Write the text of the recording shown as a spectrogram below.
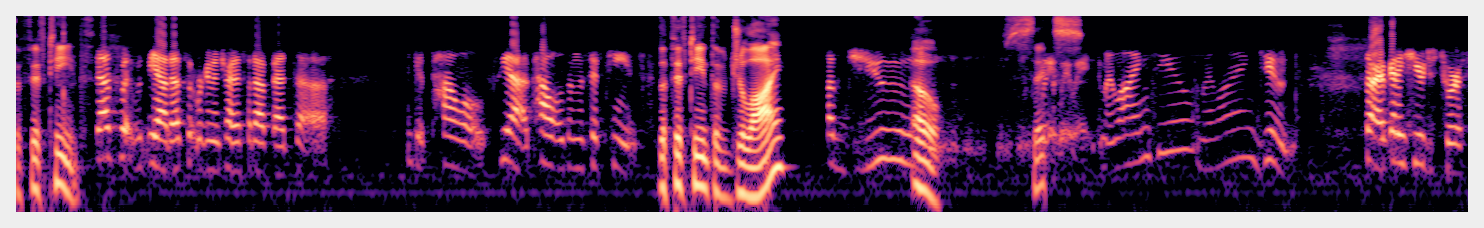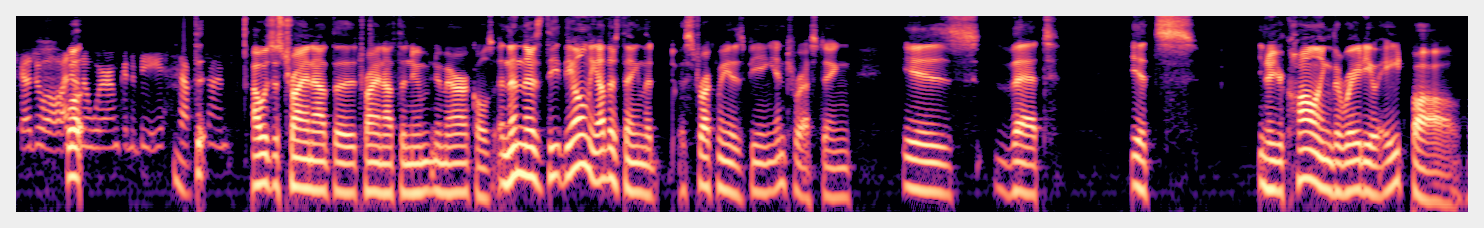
The fifteenth. That's what. Yeah, that's what we're gonna try to set up at. Uh, I think at Powell's. Yeah, at Powell's on the 15th The fifteenth of July. of June. Oh, Wait, wait, wait. Am I lying to you? Am I lying? June. Sorry, I've got a huge tour schedule. I Well, don't know where I'm going to be half the, the- time. I was just trying out the trying out the num- numericals, and then there's the the only other thing that struck me as being interesting is that it's you know you're calling the radio eight ball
